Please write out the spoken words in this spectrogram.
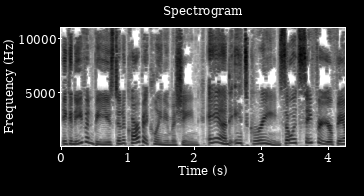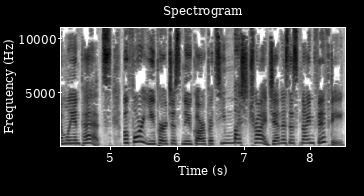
It can even be used in a carpet cleaning machine. And it's green, so it's safe for your family and pets. Before you purchase new carpets, you must try Genesis 950.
